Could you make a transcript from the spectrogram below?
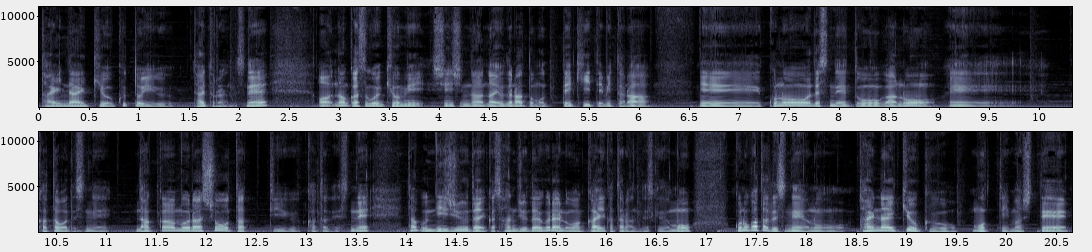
体内記憶というタイトルなんですね。あ、なんかすごい興味津々な内容だなと思って聞いてみたら、えー、このですね、動画の、えー、方はですね、中村翔太っていう方ですね。多分20代か30代ぐらいの若い方なんですけども、この方ですね、あの、体内記憶を持っていまして、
